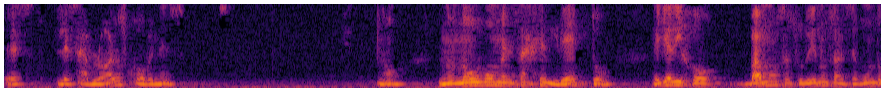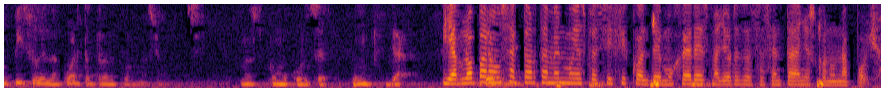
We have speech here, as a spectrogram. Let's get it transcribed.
es, les habló a los jóvenes, no, no, no hubo mensaje directo. Ella dijo, vamos a subirnos al segundo piso de la cuarta transformación. No es como concepto, punto, ya. Y habló para un sector también muy específico, el de mujeres mayores de 60 años con un apoyo.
